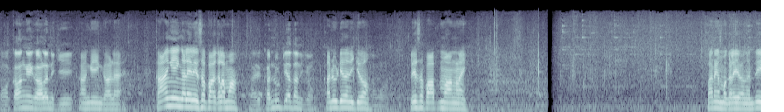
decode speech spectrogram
ஆமாம் காங்கை காலை நிக்கி. காங்கேயம் காலை. காங்கேயம் காலை லேசாக பார்க்கலாமா? அது கண்ணுட்டியாக தான் நிற்கும் கண்டுபிட்டி தான் நிற்கிறோம் ஆமாம் லேசாக பார்ப்போம் வாங்களேன். பாருங்கள் மக்களே இவங்க வந்து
